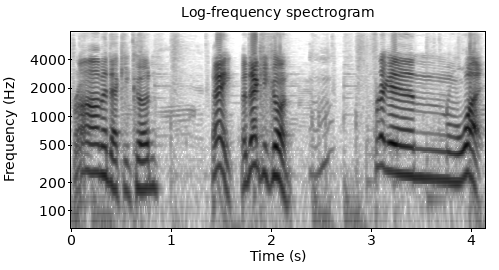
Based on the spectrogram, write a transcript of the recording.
From Hideki-kun. Hey, Hideki-kun! Friggin' what?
